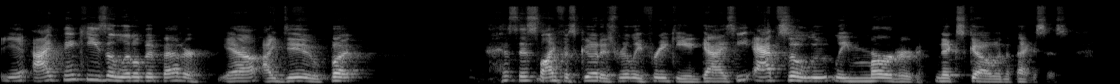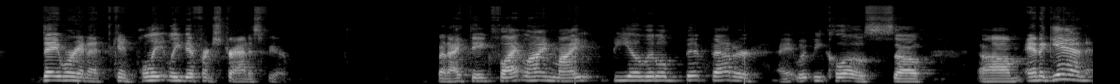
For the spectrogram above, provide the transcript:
Yeah, I think he's a little bit better. Yeah, I do. But his, this life is good is really freaky. And guys, he absolutely murdered Knicks Go in the Pegasus. They were in a completely different stratosphere but I think Flightline might be a little bit better. It would be close. So, um, and again,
